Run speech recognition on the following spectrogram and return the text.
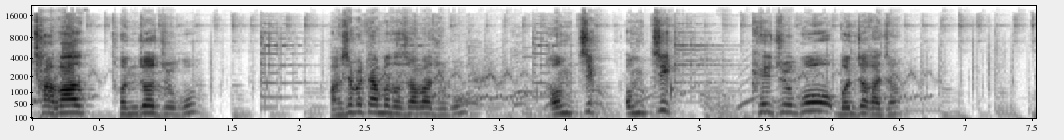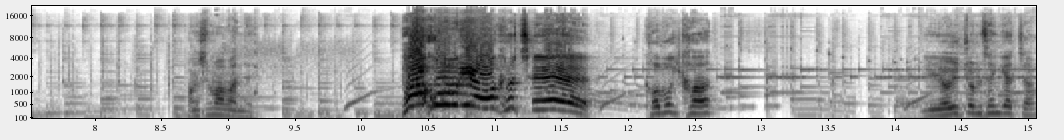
잡아 던져주고. 방심할 때 한 번 더 잡아주고. 엉찍 엉찍 해주고 먼저 가죠. 방심하면 안돼. 아 거북이요 그렇지! 거북이 컷 여유 좀 생겼죠?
